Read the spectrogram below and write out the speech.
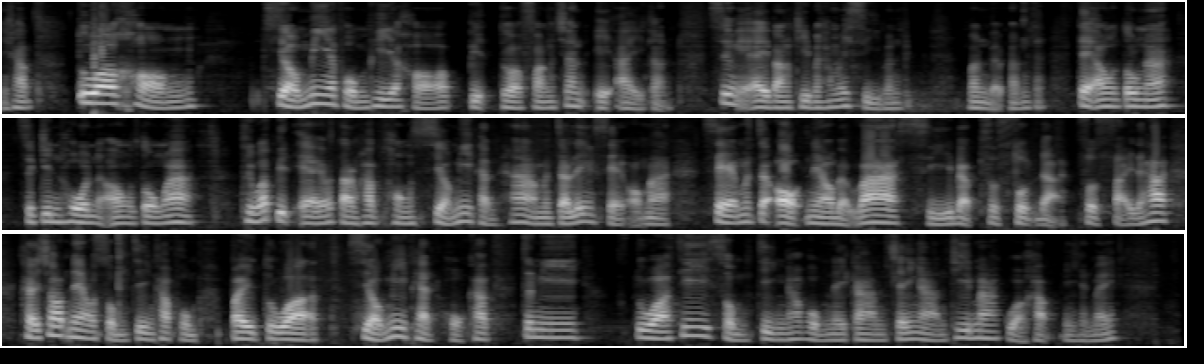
นี่ครับตัวของ เสี่ยวมี่ผมพี่จะขอปิดตัวฟังก์ชัน AI ก่อน ซึ่ง AI บางทีมันทำให้สีมันมันแบบนั้น แต่เอาตรงนะ สกินโทนเอาตรงว่าถึงว่าปิดแอร์ก็ตามครับของเสี่ยวมี่แผ่น 5 มันจะเร่งแสงออกมา แสงมันจะออกแนวแบบว่าสีแบบสดๆอะสดใสแต่ถ้าใครชอบแนวสมจริงครับผมไปตัวเสี่ยวมี่แผ่น 6 ครับ จะมีตัวที่สมจริงครับผมในการใช้งานที่มากกว่าครับ นี่เห็นไหม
